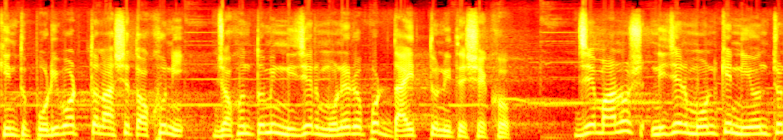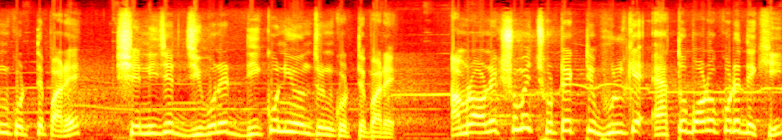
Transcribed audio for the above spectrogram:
কিন্তু পরিবর্তন আসে তখনই, যখন তুমি নিজের মনের ওপর দায়িত্ব নিতে শেখো। যে মানুষ নিজের মনকে নিয়ন্ত্রণ করতে পারে, সে নিজের জীবনের দিকও নিয়ন্ত্রণ করতে পারে। আমরা অনেক সময় ছোট একটি ভুলকে এত বড় করে দেখি,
